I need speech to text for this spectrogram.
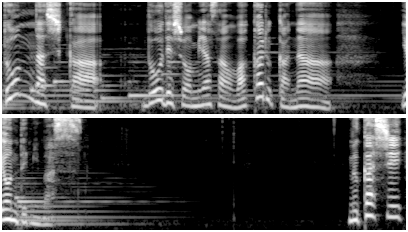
どんな詩かどうでしょう皆さんわかるかな？読んでみます。昔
